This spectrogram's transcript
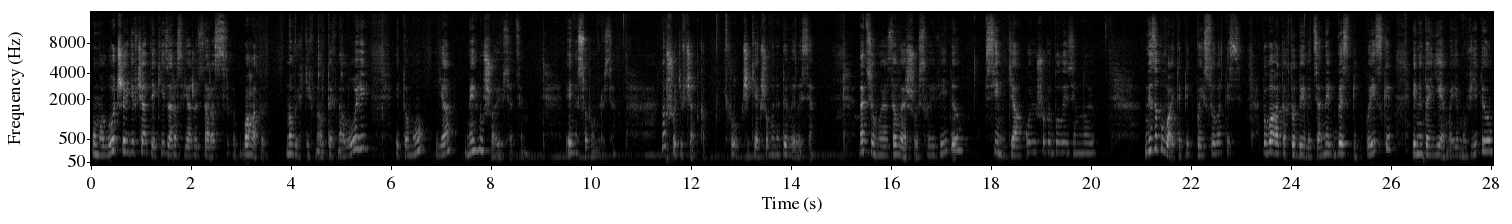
у молодших дівчат, які зараз в'яжуть. Зараз багато нових технологій, і тому я не гнушаюся цим і не соромлюся. Ну що, дівчатка і хлопчики, якщо мене дивилися, на цьому я завершую своє відео. Всім дякую, що ви були зі мною. Не забувайте підписуватись, бо багато хто дивиться не без підписки і не дає моєму відео,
